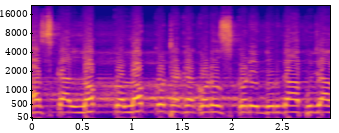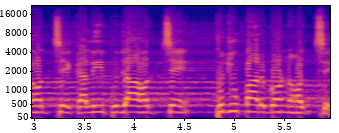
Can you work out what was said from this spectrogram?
আজকাল লক্ষ লক্ষ টাকা খরচ করে দুর্গা পূজা হচ্ছে, কালী পূজা হচ্ছে, পুজো পার্বণ হচ্ছে।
